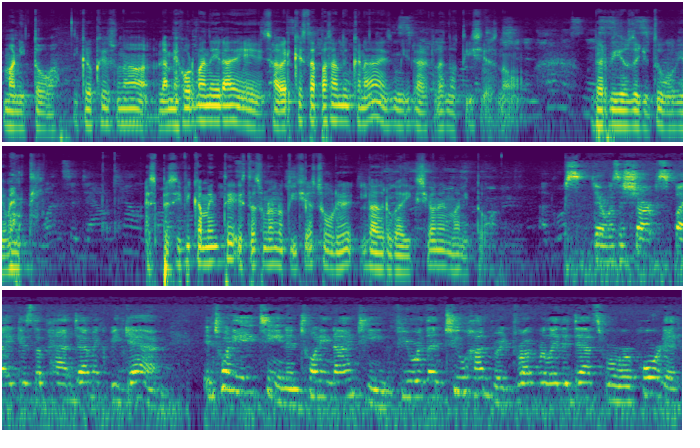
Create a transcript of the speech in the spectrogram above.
Manitoba. Y creo que es una, la mejor manera de saber qué está pasando en Canadá es mirar las noticias, no ver videos de YouTube, obviamente. Específicamente, esta es una noticia sobre la drogadicción en Manitoba. There was a sharp spike as the pandemic began. In 2018 and 2019, fewer than 200 drug-related deaths were reported.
